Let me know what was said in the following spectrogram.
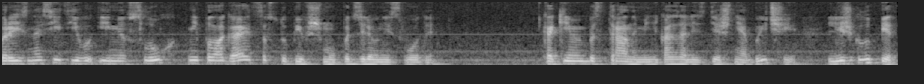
Произносить его имя вслух не полагается вступившему под зеленые своды. Какими бы странными ни казались здешние обычаи, лишь глупец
